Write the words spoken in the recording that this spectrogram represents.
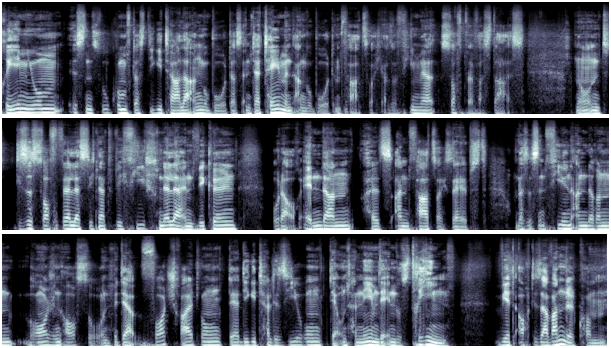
Premium ist in Zukunft das digitale Angebot, das Entertainment-Angebot im Fahrzeug, also viel mehr Software, was da ist. Und diese Software lässt sich natürlich viel schneller entwickeln oder auch ändern als ein Fahrzeug selbst. Und das ist in vielen anderen Branchen auch so. Und mit der Fortschreitung der Digitalisierung der Unternehmen, der Industrien, wird auch dieser Wandel kommen.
